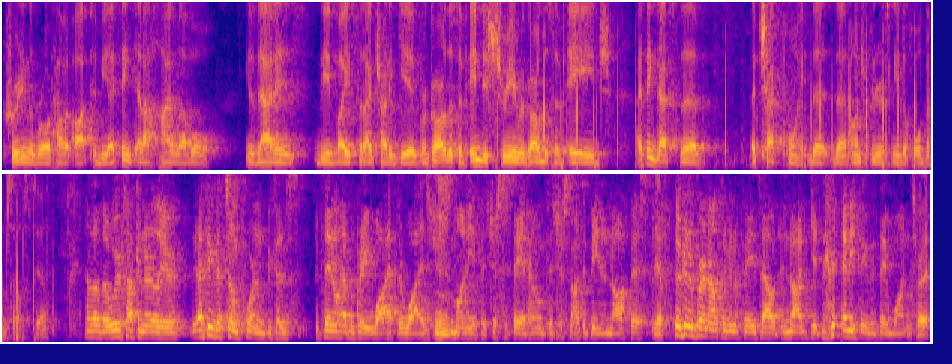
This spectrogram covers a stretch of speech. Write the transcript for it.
creating the world how it ought to be. I think at a high level you know that is the advice that i try to give regardless of industry regardless of age. I think that's the a checkpoint that that entrepreneurs need to hold themselves to That. We were talking earlier. I think that's so important because if they don't have a great why, if their why is just money, if it's just to stay at home, if it's just not to be in an office, Mm. Yep. they're going to burn out. They're going to phase out and not get anything that they want. That's right.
